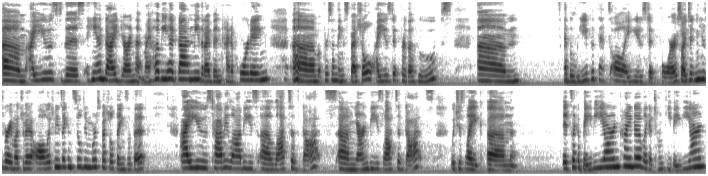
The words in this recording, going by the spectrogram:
Um, I used this hand-dyed yarn that my hubby had gotten me that I've been kind of hoarding um, for something special. I used it for the hooves. Um, I believe that that's all I used it for. So I didn't use very much of it at all, which means I can still do more special things with it. I used Hobby Lobby's uh, Lots of Dots, um, Yarn Bees Lots of Dots, which is like, um, it's like a baby yarn kind of, like a chunky baby yarn.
